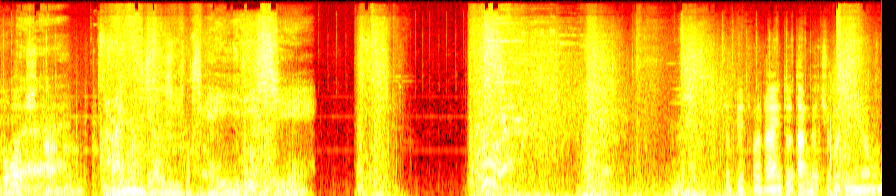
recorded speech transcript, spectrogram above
뽑아봅시다. 안정이 제일이지. 어차피 저 라인 또 당겨지거든요.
